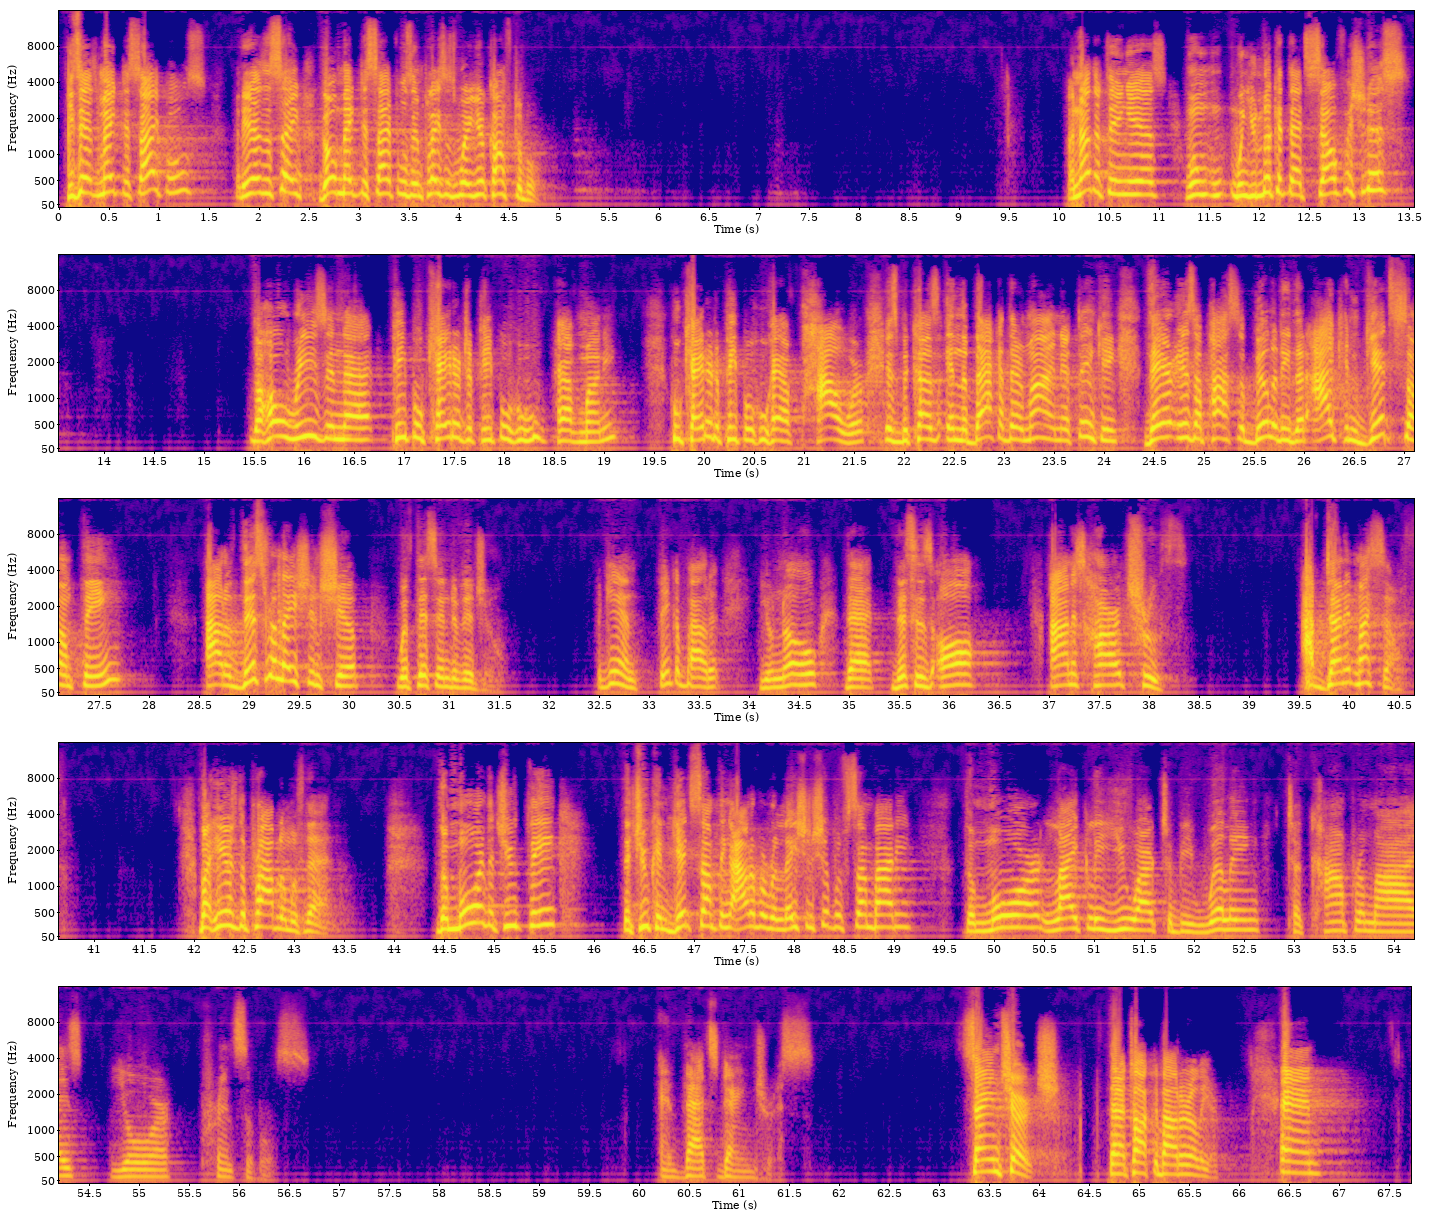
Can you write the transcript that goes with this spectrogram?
He says, Make disciples. But he doesn't say, Go make disciples in places where you're comfortable. Another thing is, when, when you look at that selfishness, the whole reason that people cater to people who have money, who cater to people who have power is because in the back of their mind, they're thinking there is a possibility that I can get something out of this relationship with this individual. Again, think about it. You'll know that this is all honest, hard truth. I've done it myself. But here's the problem with that. The more that you think that you can get something out of a relationship with somebody, the more likely you are to be willing to compromise your principles. And that's dangerous. Same church that I talked about earlier. And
